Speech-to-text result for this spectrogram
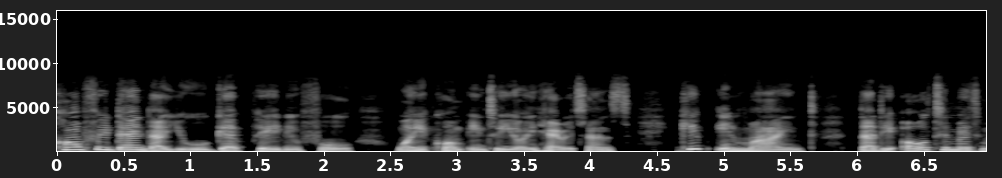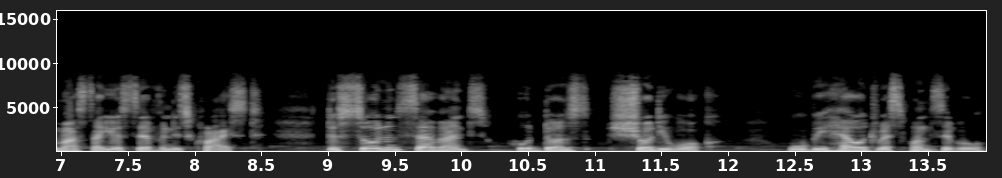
Confident that you will get paid in full when you come into your inheritance. Keep in mind that the ultimate master you're serving is Christ. The stolen servant who does shoddy work will be held responsible.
